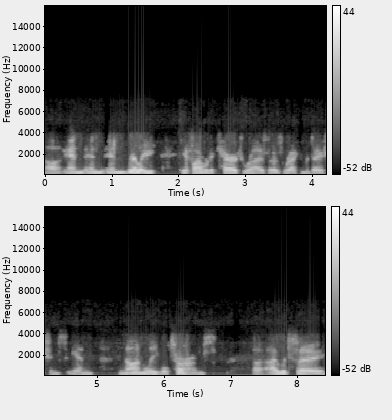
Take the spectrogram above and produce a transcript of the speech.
uh, and, and, and really, if I were to characterize those recommendations in non-legal terms, uh, I would say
